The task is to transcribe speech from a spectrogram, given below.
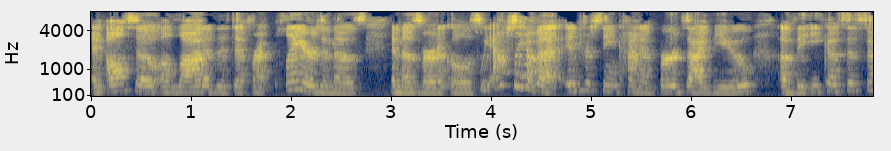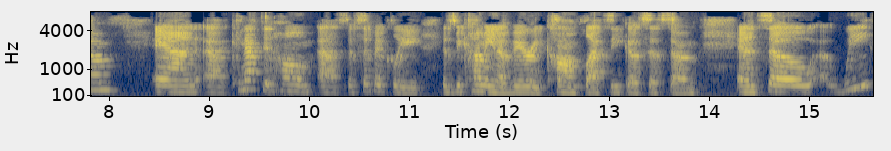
and also a lot of the different players in those in those verticals. We actually have an interesting kind of bird's eye view of the ecosystem. And uh, connected home uh, specifically is becoming a very complex ecosystem. And so we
